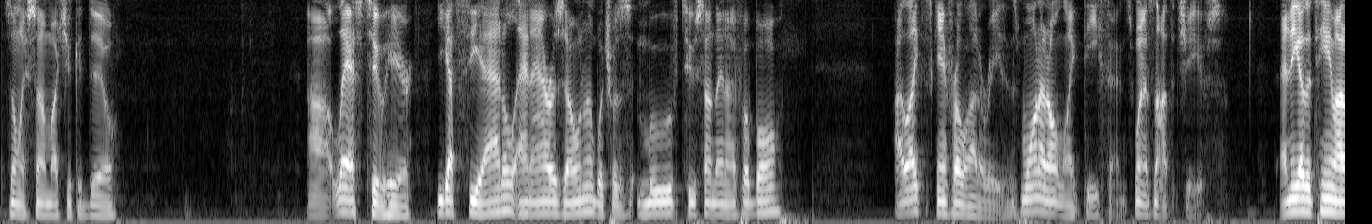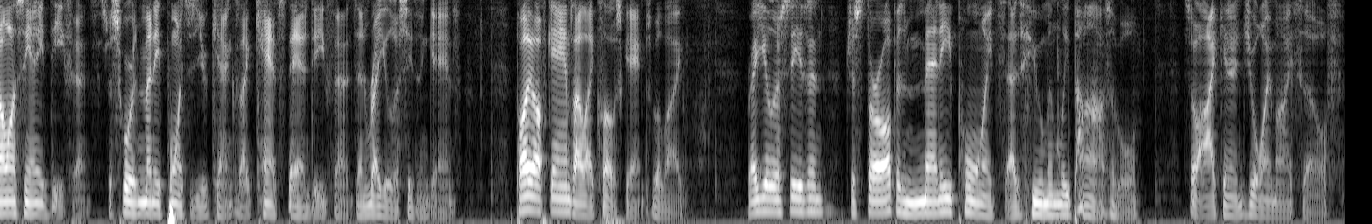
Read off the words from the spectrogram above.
there's only so much you could do. Uh, last two here. You got Seattle and Arizona, which was moved to Sunday Night Football. I like this game for a lot of reasons. One, I don't like defense when it's not the Chiefs. Any other team, I don't want to see any defense. Just score as many points as you can because I can't stand defense in regular season games. Playoff games, I like close games, but like regular season, just throw up as many points as humanly possible so I can enjoy myself.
